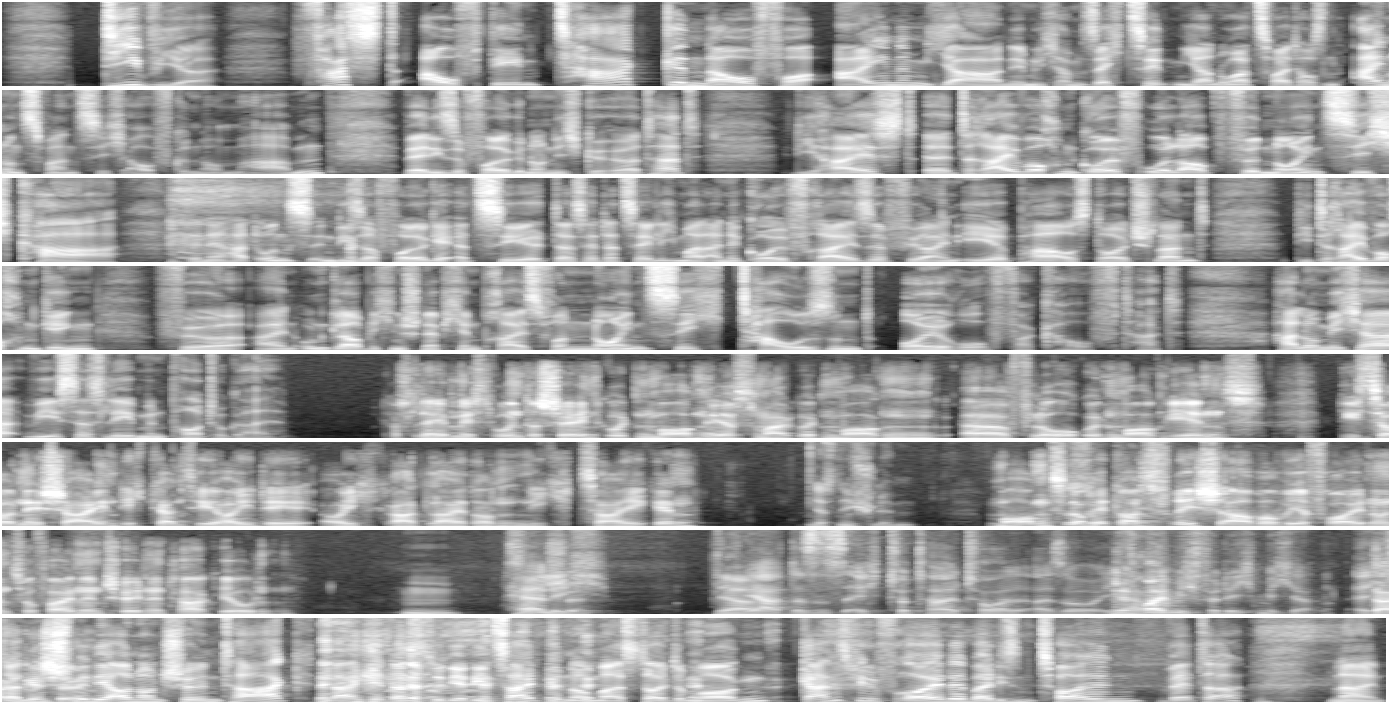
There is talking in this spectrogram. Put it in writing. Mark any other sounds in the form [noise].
die wir fast auf den Tag genau vor einem Jahr, nämlich am 16. Januar 2021 aufgenommen haben. Wer diese Folge noch nicht gehört hat, die heißt äh, Drei Wochen Golfurlaub für 90k. Denn er hat uns in dieser Folge erzählt, dass er tatsächlich mal eine Golfreise für ein Ehepaar aus Deutschland, die drei Wochen ging, für einen unglaublichen Schnäppchenpreis von 90.000 Euro verkauft hat. Hallo Micha, wie ist das Leben in Portugal? Das Leben ist wunderschön. Guten Morgen erstmal. Guten Morgen, äh, Flo. Guten Morgen, Jens. Die Sonne scheint. Ich kann sie heute euch gerade leider nicht zeigen. Das ist nicht schlimm. Morgens ist noch okay. etwas frisch, aber wir freuen uns auf einen schönen Tag hier unten. Sehr Herrlich. Ja. Ja, das ist echt total toll. Also, ich Ja. freue mich für dich, Micha. Echt. Dann wünschen wir dir auch noch einen schönen Tag. Danke, dass du dir die Zeit [laughs] genommen hast heute Morgen. Ganz viel Freude bei diesem tollen Wetter. Nein.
